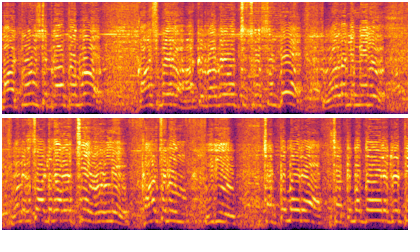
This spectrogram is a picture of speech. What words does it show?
మా టూరిస్ట్ ప్రాంతంలో కాశ్మీర్ అక్కడ రగం వచ్చి చూస్తుంటే వాళ్ళని మీరు వెనకచాటుగా వచ్చి వాళ్ళని కాల్చడం. ఇది చట్టమైన చట్టబద్ధమైనటువంటి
